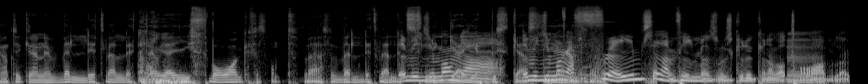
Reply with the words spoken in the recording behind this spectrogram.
Jag tycker den är väldigt, väldigt, och jag är ju svag för sånt. Alltså väldigt, Det väldigt finns ju snygga, många, episka det finns ju många frames i den filmen som skulle kunna vara Mm. tavlor.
